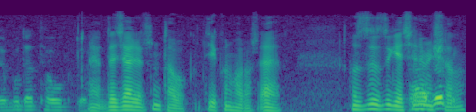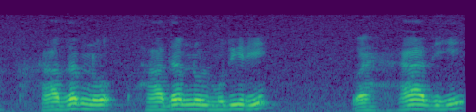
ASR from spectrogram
ve bu da tavuktur. Evet. Decacetun tavuk. Dikun horoz. Evet. Hızlı hızlı geçelim Hâze- inşallah. Hâzebnu Hâzebnul mudiri ve hâzihi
